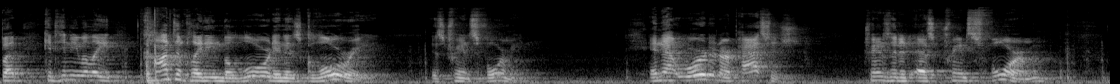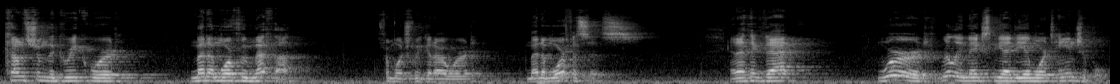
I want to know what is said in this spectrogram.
but continually contemplating the Lord in His glory is transforming. And that word in our passage, translated as transform, comes from the Greek word metamorphumetha, from which we get our word metamorphosis. And I think that word really makes the idea more tangible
